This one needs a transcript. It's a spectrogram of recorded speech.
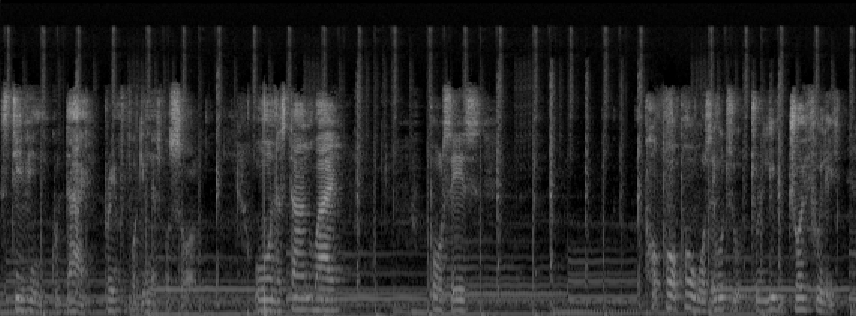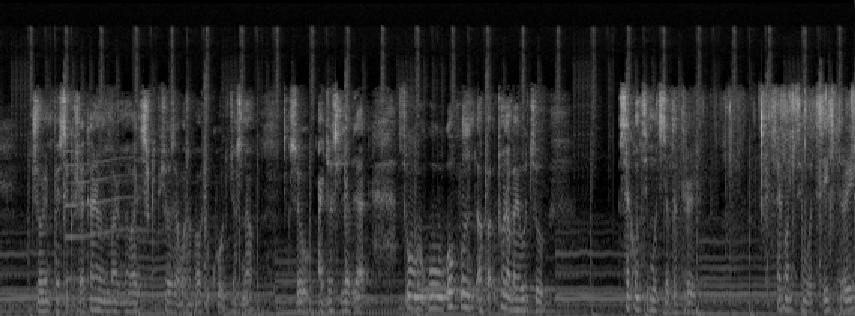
Stephen could die praying for forgiveness for Saul. We will understand why Paul says Paul, Paul, Paul was able to, to live joyfully during persecution. I can't remember, remember the scriptures I was about to quote just now, so I just left that. So we'll open turn our Bible to Second Timothy chapter three. Second Timothy three.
